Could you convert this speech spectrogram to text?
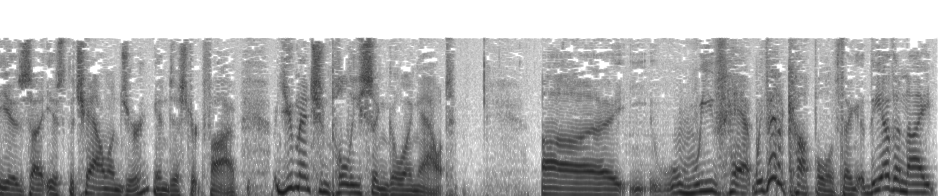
is uh, is the challenger in District Five. You mentioned policing going out. Uh, we've had we've had a couple of things. The other night,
